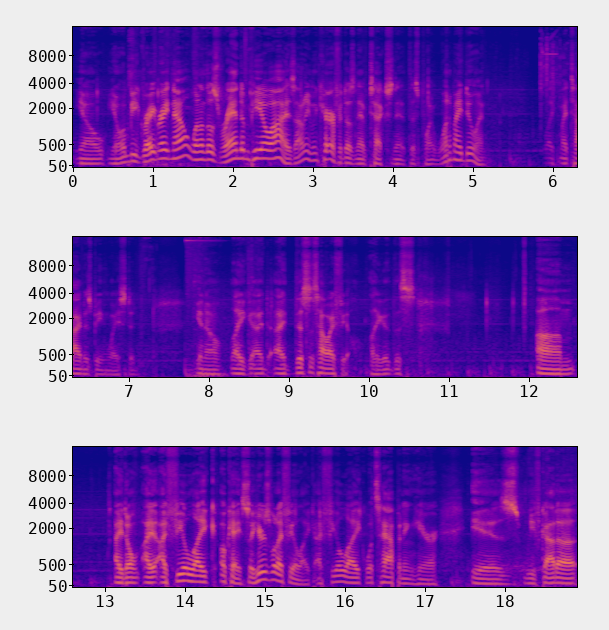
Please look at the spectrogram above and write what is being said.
You know, you know, it'd be great right now. One of those random POIs. I don't even care if it doesn't have text in it at this point. What am I doing? Like my time is being wasted. You know, like I, I this is how I feel. Like this. Um, I don't. I, I feel like okay. So here's what I feel like. I feel like what's happening here is we've got a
